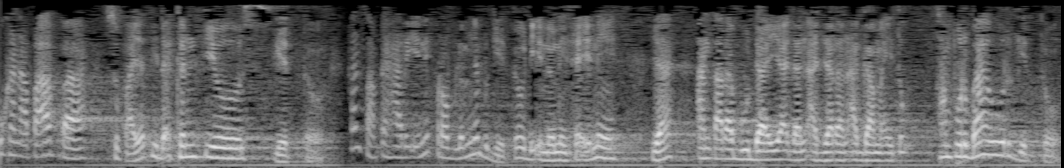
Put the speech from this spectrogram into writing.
bukan apa-apa supaya tidak confuse gitu. Kan sampai hari ini problemnya begitu di Indonesia ini ya, antara budaya dan ajaran agama itu campur baur gitu.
